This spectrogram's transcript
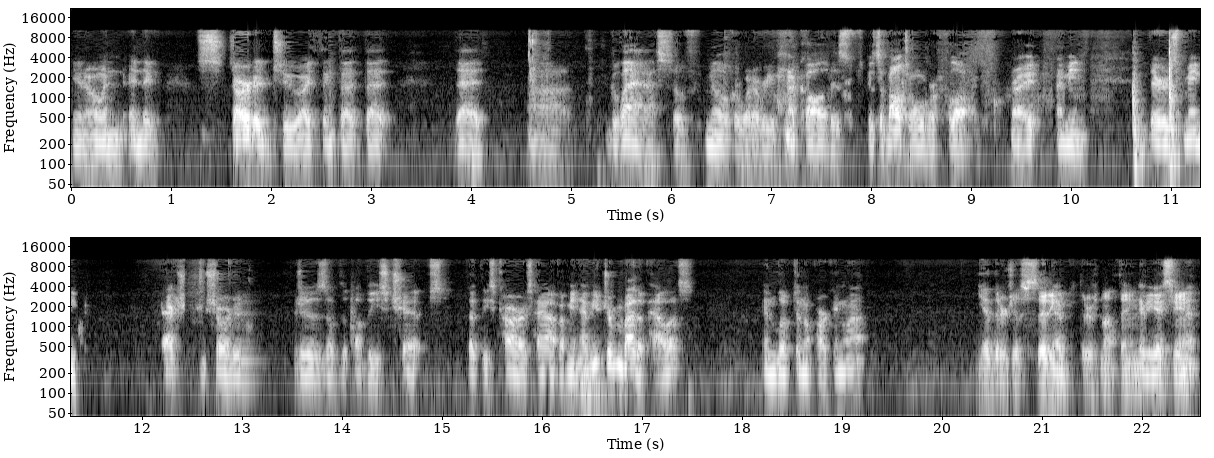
you know, and and they've started to. I think that that that uh, glass of milk or whatever you want to call it is is about to overflow, right? I mean, there's manufacturing shortages of the, of these chips that these cars have. I mean, have you driven by the Palace and looked in the parking lot? Yeah, they're just sitting. Have- There's nothing. Have you guys seen it?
